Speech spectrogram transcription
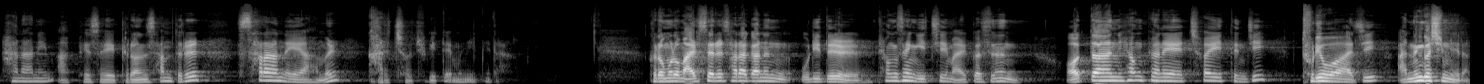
하나님 앞에서의 그런 삶들을 살아내야 함을 가르쳐 주기 때문입니다. 그러므로 말세를 살아가는 우리들 평생 잊지 말 것은 어떠한 형편에 처해 있든지 두려워하지 않는 것입니다.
